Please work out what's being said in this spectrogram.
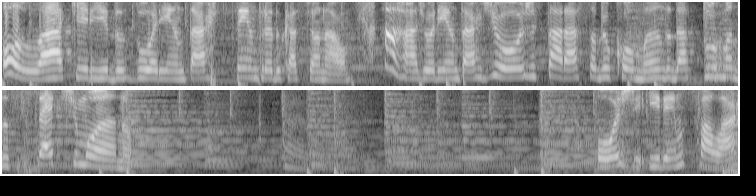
Olá, queridos do Orientar Centro Educacional. A Rádio Orientar de hoje estará sob o comando da turma do sétimo ano. Hoje iremos falar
